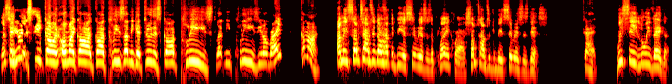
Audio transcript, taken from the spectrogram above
Let's so you're in the seat going, "Oh my God, God, please let me get through this. God, please let me, please." You know, right? Come on. I mean, sometimes it don't have to be as serious as a plane crash. Sometimes it can be as serious as this. Go ahead. We see Louie Vega.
